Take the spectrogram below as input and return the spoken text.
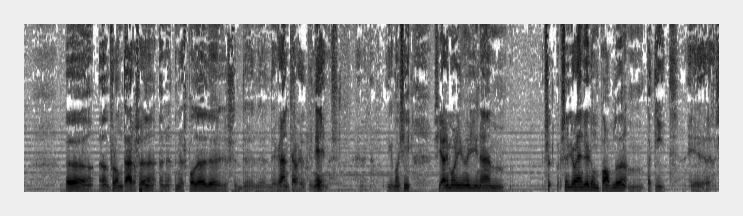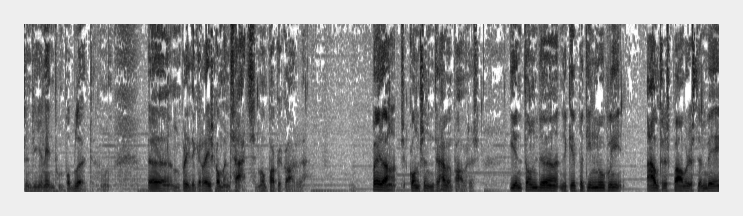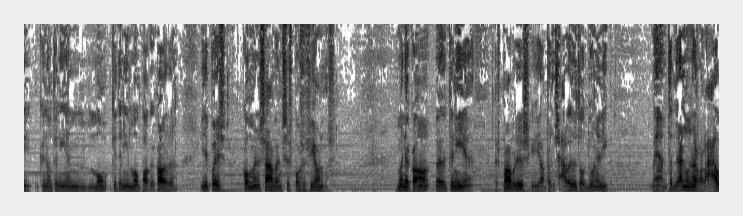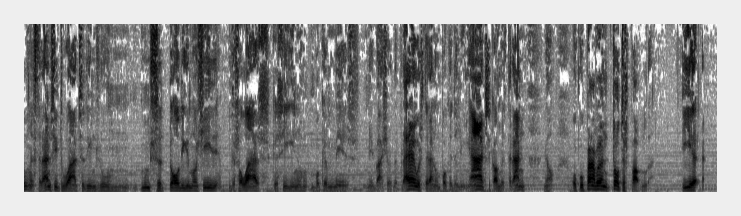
eh, enfrontar-se en, en el poder de, de, de, de grans terratinents. Diguem així, si ara ens imaginem... Sant Llorenç era un poble petit, era senzillament un poblet, eh, un parell de carrers començats, molt poca cosa. Però concentrava pobres. I entorn d'aquest petit nucli, altres pobres també, que no tenien molt, que tenien molt poca cosa. I després començaven les possessions. Manacor eh, tenia els pobres, que jo pensava de tot d'una, dic, bé, tindran un arrabal, estaran situats dins un, un sector, diguem així, de solars que siguin un, poc més, més baixos de preu, estaran un poc allunyats, com estaran? No, ocupaven tot el poble. I,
